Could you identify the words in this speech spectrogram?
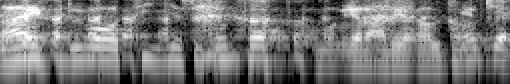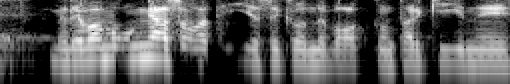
Nej, du var 10 sekunder bakom eran realbil. Okay. Men det var många som var 10 sekunder bakom. Tarkini,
